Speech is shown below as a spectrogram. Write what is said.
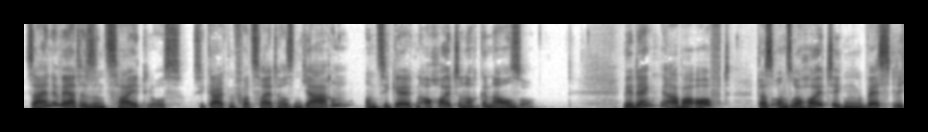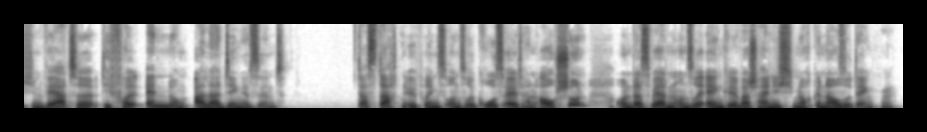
Seine Werte sind zeitlos. Sie galten vor 2000 Jahren und sie gelten auch heute noch genauso. Wir denken aber oft, dass unsere heutigen westlichen Werte die Vollendung aller Dinge sind. Das dachten übrigens unsere Großeltern auch schon und das werden unsere Enkel wahrscheinlich noch genauso denken.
